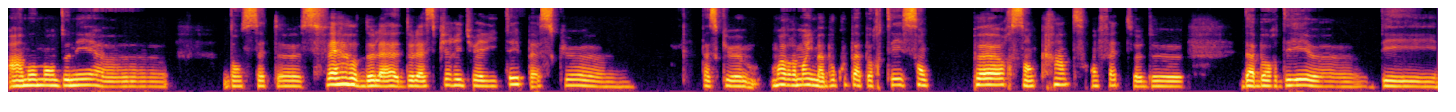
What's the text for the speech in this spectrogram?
à un moment donné dans cette sphère de la, spiritualité parce que, moi, vraiment, il m'a beaucoup apporté sans peur, sans crainte, en fait, de, d'aborder des,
